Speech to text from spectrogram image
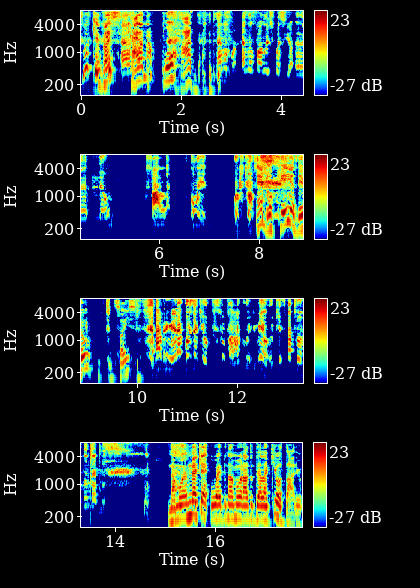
Vou quebrar esse Ela- cara na porrada. Ela, ela falou, tipo assim, ó, "Ah, não fala com ele. O que, que eu É, bloqueia, deu. Só isso. A primeira coisa que eu fiz foi falar com ele. Meu, o que tu tá trovando a mim? Namo... Como é que é? O web namorado dela aqui, otário.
